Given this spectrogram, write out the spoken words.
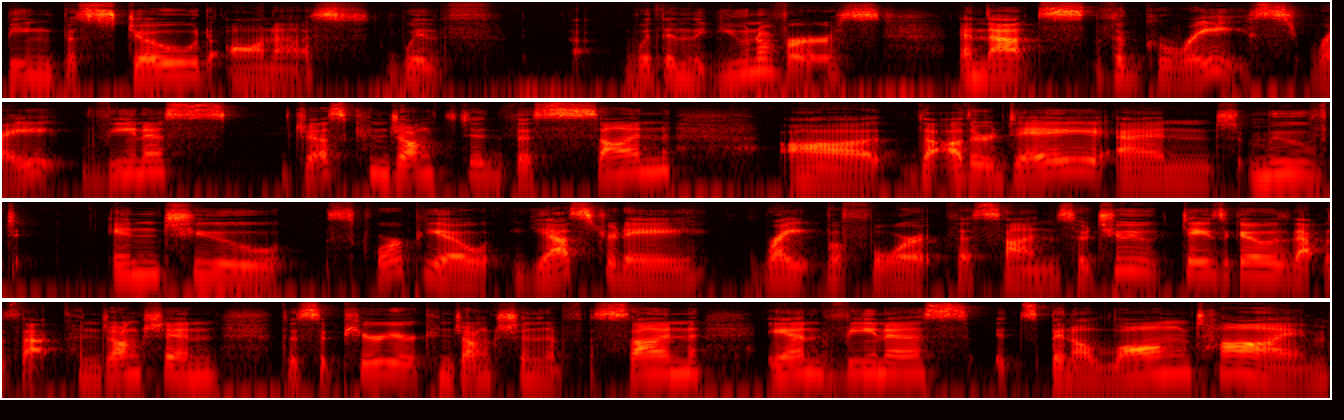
being bestowed on us with within the universe and that's the grace right? Venus just conjuncted the sun uh the other day and moved into scorpio yesterday right before the sun. So, two days ago, that was that conjunction, the superior conjunction of the sun and Venus. It's been a long time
